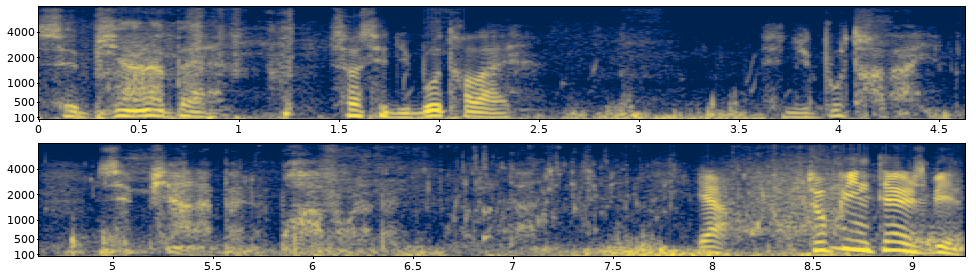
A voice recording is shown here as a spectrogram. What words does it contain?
C'est bien la belle. Ça c'est du beau travail. C'est du beau travail. C'est bien la belle. Bravo la belle. Yeah, two pinters Bill.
